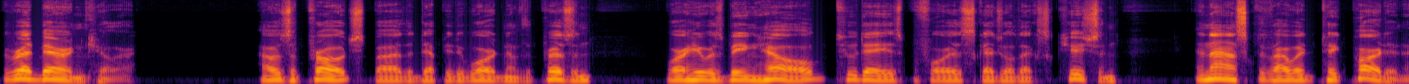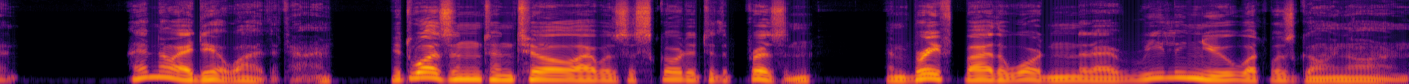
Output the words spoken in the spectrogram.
the Red Baron killer. I was approached by the deputy warden of the prison where he was being held two days before his scheduled execution, and asked if I would take part in it. I had no idea why at the time. It wasn't until I was escorted to the prison and briefed by the warden that I really knew what was going on.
